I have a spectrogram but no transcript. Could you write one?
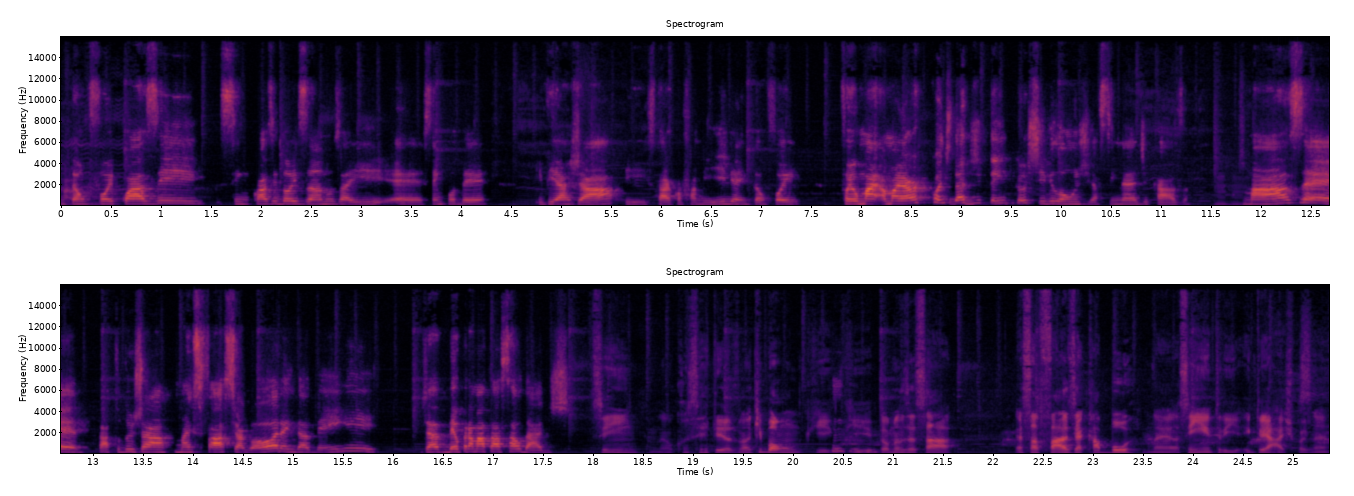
Então foi quase, sim, quase dois anos aí é, sem poder viajar e estar com a família. Então foi foi a maior quantidade de tempo que eu estive longe, assim, né, de casa. Uhum. Mas é, tá tudo já mais fácil agora, ainda bem, e já deu para matar a saudade. Sim, não, com certeza. Não, que bom que, que pelo menos essa, essa fase acabou, né? Assim, entre, entre aspas, né?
